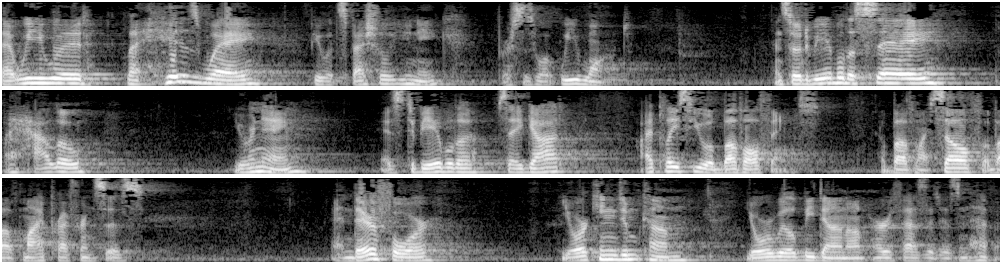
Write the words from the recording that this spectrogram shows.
that we would let His way be what's special, unique, versus what we want. And so to be able to say, I hallow your name, is to be able to say, God, I place you above all things, above myself, above my preferences. And therefore, your kingdom come, your will be done on earth as it is in heaven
